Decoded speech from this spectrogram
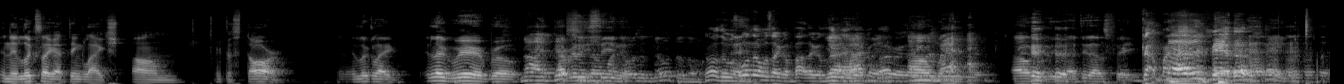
and it looks like I think like um like a star, and it looked like it looked weird, bro. No, I did I see really that seen one. it. There was a dildo though. No, there was one that was like a vi- like a, Yeah, like a I- vibrator. I don't believe it. I don't believe it. I think that was fake. Got my Nah, happy it's man.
